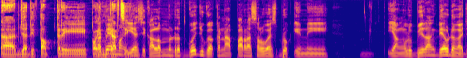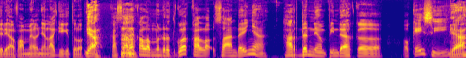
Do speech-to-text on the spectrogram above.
uh, jadi top 3 point Tapi guard emang sih iya sih kalau menurut gue juga kenapa Russell Westbrook ini yang lu bilang dia udah nggak jadi alpha male-nya lagi gitu loh. ya Kasarnya Hmm. kalau menurut gua kalau seandainya Harden yang pindah ke OKC ya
